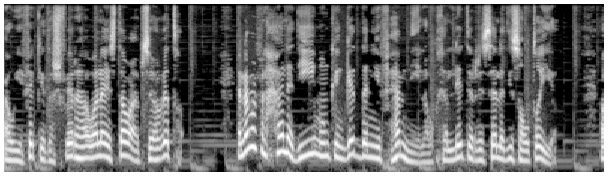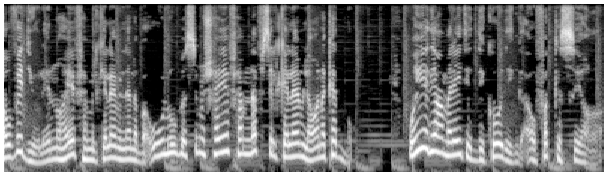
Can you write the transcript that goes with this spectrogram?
أو يفك تشفيرها ولا يستوعب صياغتها. إنما في الحالة دي ممكن جدا يفهمني لو خليت الرسالة دي صوتية أو فيديو لأنه هيفهم الكلام اللي أنا بقوله بس مش هيفهم نفس الكلام لو أنا كاتبه. وهي دي عملية ال decoding أو فك الصياغة.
